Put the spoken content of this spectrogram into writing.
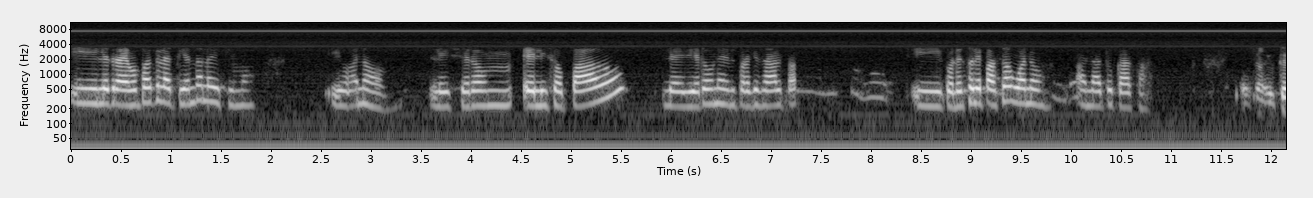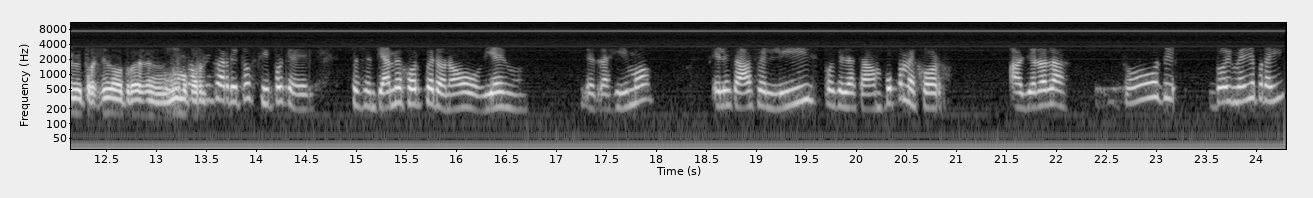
Y le traemos para que la tienda, le dijimos. Y bueno, le hicieron el hisopado, le dieron el para que salga Y con eso le pasó, bueno, anda a tu casa. O sea, ¿usted le trajeron otra vez en el mismo carrito? carrito? Sí, porque él se sentía mejor, pero no bien. Le trajimos, él estaba feliz porque ya estaba un poco mejor. Ayer a las dos, dos y media por ahí,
